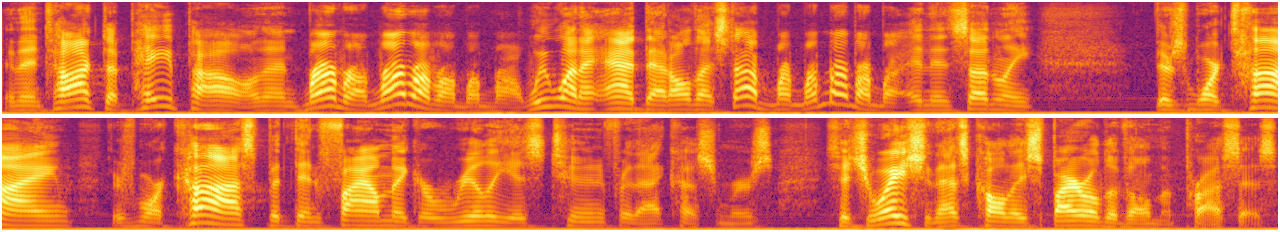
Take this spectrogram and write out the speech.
and then talk to PayPal and then blah, blah, blah, blah, blah, blah, we want to add that, all that stuff, blah, blah, blah, blah, blah. and then suddenly there's more time, there's more cost, but then FileMaker really is tuned for that customer's situation. That's called a spiral development process.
